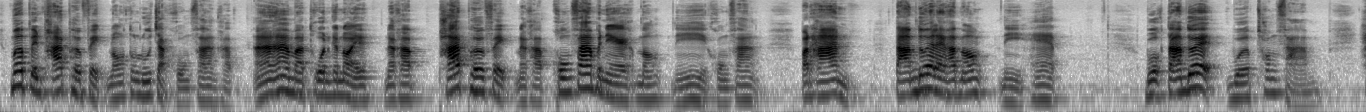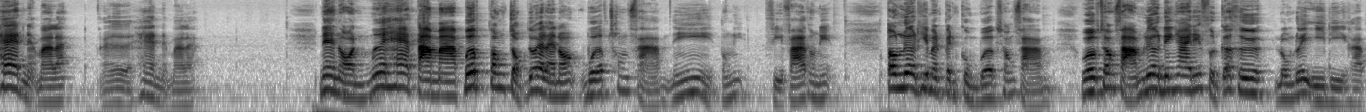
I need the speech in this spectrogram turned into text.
เมื่อเป็น past perfect น้องต้องรู้จักโครงสร้างครับอ่ามาทวนกันหน่อยนะครับ past perfect นะครับโครงสร้างเป็นยังไงครับน้องนี่โครงสร้าง ประธานตามด้วยอะไรครับน้องนี่ head บวกตามด้วย verb ช่อง3 head เนี่ยมาล้วเออ head เนี่ยมาล้วแน่นอนเมื่อ head ตามมาปุ๊บต้องจบด้วยอะไรน้อง verb ช่อง3นี่ตรงนี้สีฟ้าตรงนี้ ต้องเลือกที่มันเป็นกลุ่ม verb ช่อง3 verb ช่อง 3 เลือกได้ง่ายที่สุดก็คือลงด้วย ed ครับ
